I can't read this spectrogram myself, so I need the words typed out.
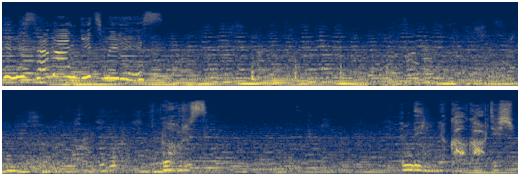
Hepimiz hemen gitmeliyiz. Loris. Benimle kal kardeşim.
